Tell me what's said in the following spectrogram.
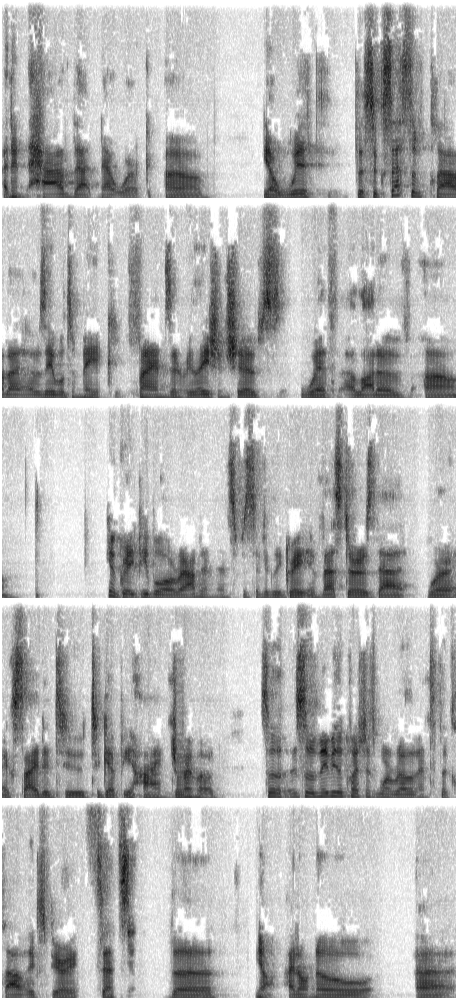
I didn't have that network. Um, you know, with the success of Klout, I, I, was able to make friends and relationships with a lot of um, you know great people around, and, and, specifically great investors that were excited to to get behind Joy Mode. So, so maybe the question is more relevant to the Klout experience since yeah. the you know, I don't know. Uh,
